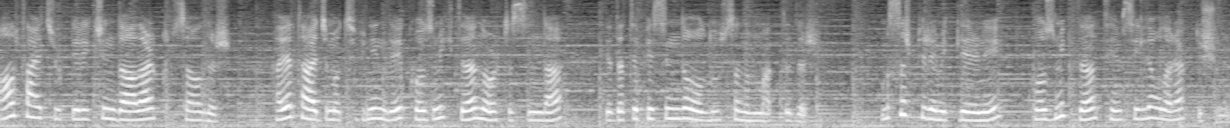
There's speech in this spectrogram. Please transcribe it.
Altay Türkleri için dağlar kutsaldır. Hayat ağacı motifinin de kozmik dağın ortasında ya da tepesinde olduğu sanılmaktadır. Mısır piramitlerini kozmik dağın temsili olarak düşünün.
